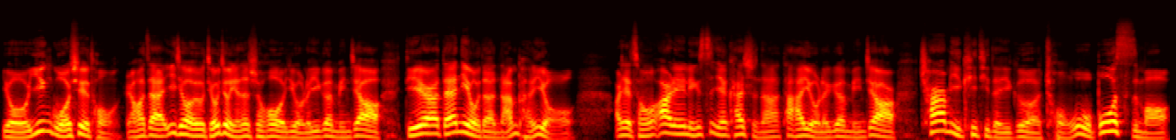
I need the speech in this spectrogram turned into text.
有英国血统。然后在一九九九年的时候，有了一个名叫 Dear Daniel 的男朋友。而且从二零零四年开始呢，她还有了一个名叫 Charmy Kitty 的一个宠物波斯猫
